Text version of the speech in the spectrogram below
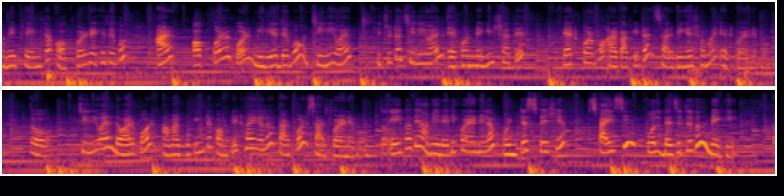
আমি ফ্লেমটা অফ করে রেখে দেব। আর অফ করার পর মিলিয়ে দেব চিলি অয়েল কিছুটা চিলি অয়েল এখন ম্যাগির সাথে অ্যাড করব আর বাকিটা সার্ভিংয়ের সময় অ্যাড করে নেব। তো চিলি অয়েল দেওয়ার পর আমার কুকিংটা কমপ্লিট হয়ে গেল, তারপর সার্ভ করে নেব। তো এইভাবে আমি রেডি করে নিলাম winter special spicy full vegetable Maggi. তো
